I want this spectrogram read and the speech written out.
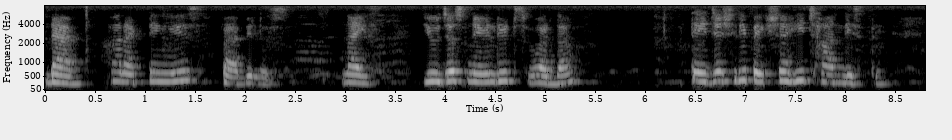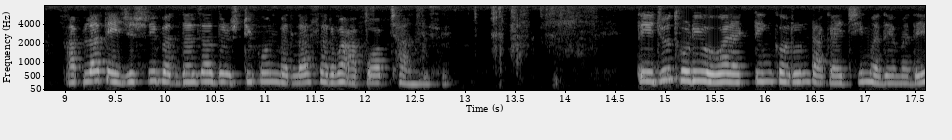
Damn her acting is fabulous nice you just nailed it Wardha तेजश्रीपेक्षाही छान दिसते. आपला तेजश्रीबद्दलचा दृष्टिकोन बदला सर्व आपोआप छान दिसेल. तेजू थोडी ओव्हर ॲक्टिंग करून टाकायची मध्ये मध्ये.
